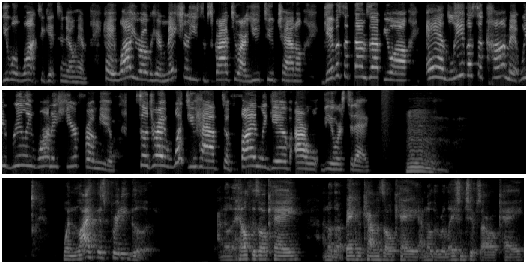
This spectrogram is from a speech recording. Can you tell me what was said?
You will want to get to know him. Hey, while you're over here, make sure you subscribe to our YouTube channel. Give us a thumbs up, you all, and leave us a comment. We really want to hear from you. So, Dre, what do you have to finally give our viewers today? Hmm. When life is pretty good, I know the health is okay. I know the bank account is okay. I know the relationships are okay.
